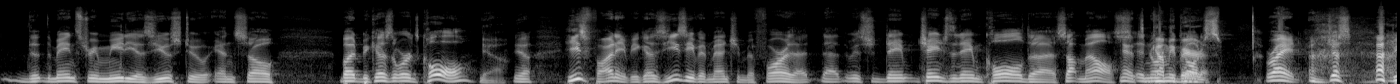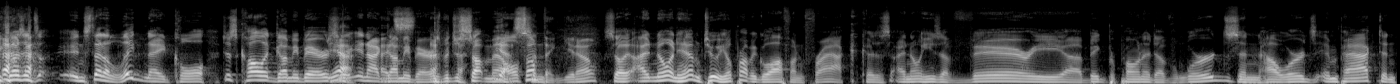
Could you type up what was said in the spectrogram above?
the, the mainstream media is used to, and so. But because the word's coal, Yeah. yeah, he's funny because he's even mentioned before that that we should name change the name coal to something else. Yeah, it's in North gummy Dakota. bears. Right. Just because it's instead of lignite coal, just call it gummy bears. Yeah, or, not gummy bears, but just something Yeah, else. and- something, you know? So I knowing him too, he'll probably go off on frack because I know he's a very uh, big proponent of words and how words impact. And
